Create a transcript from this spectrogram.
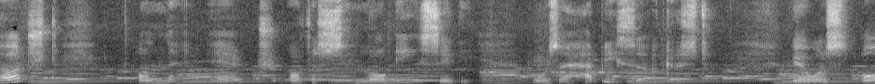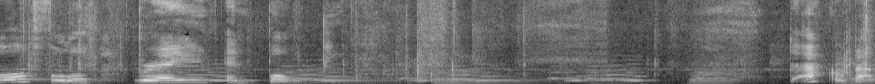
Perched on the edge of a smoggy city was a happy circus. It was all full of brave and bold people. The acrobat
